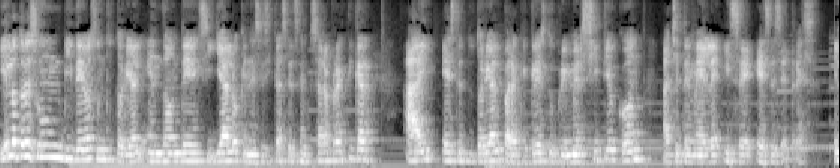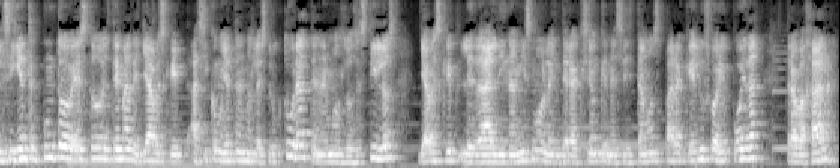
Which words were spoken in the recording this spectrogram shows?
y el otro es un video, es un tutorial en donde si ya lo que necesitas es empezar a practicar, hay este tutorial para que crees tu primer sitio con HTML y CSS3. El siguiente punto es todo el tema de JavaScript. Así como ya tenemos la estructura, tenemos los estilos, JavaScript le da el dinamismo, la interacción que necesitamos para que el usuario pueda trabajar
